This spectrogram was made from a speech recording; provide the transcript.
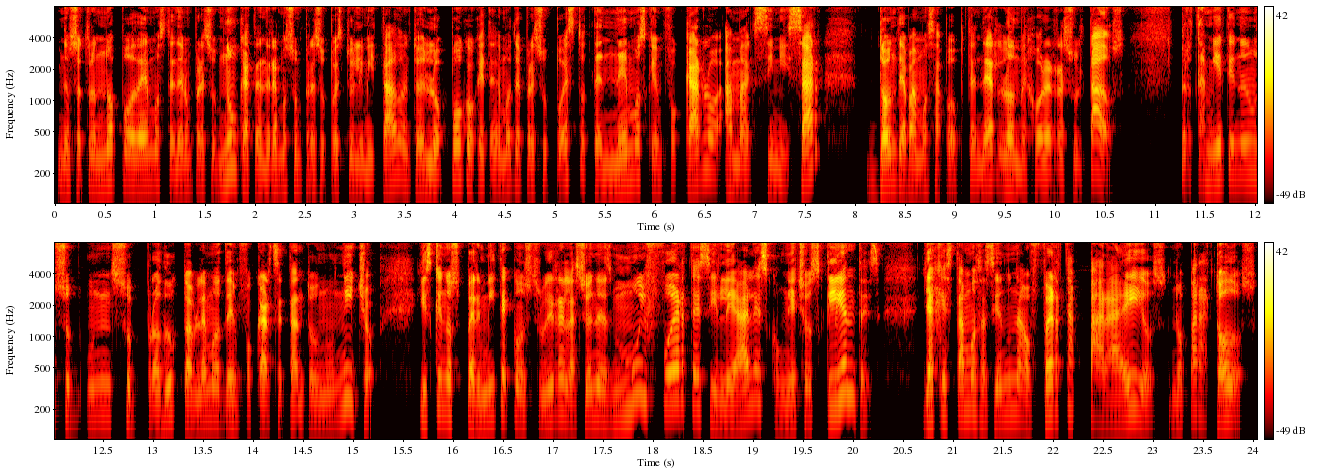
nosotros no podemos tener un presupuesto, nunca tendremos un presupuesto ilimitado, entonces lo poco que tenemos de presupuesto tenemos que enfocarlo a maximizar dónde vamos a obtener los mejores resultados. Pero también tiene un, un subproducto, hablemos de enfocarse tanto en un nicho, y es que nos permite construir relaciones muy fuertes y leales con hechos clientes, ya que estamos haciendo una oferta para ellos, no para todos.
